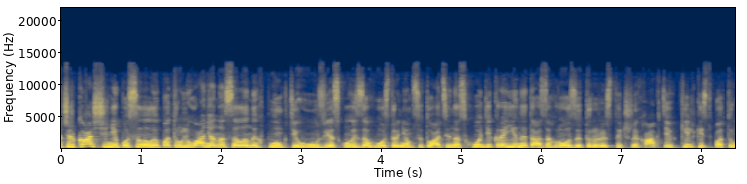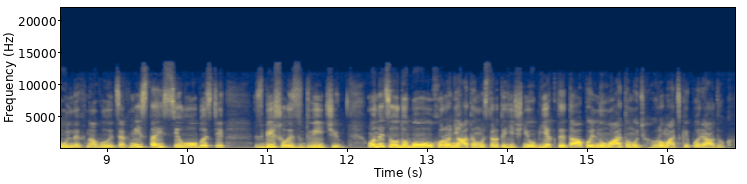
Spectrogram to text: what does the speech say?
На Черкащині посилили патрулювання населених пунктів у зв'язку із загостренням ситуації на сході країни та загрози терористичних актів. Кількість патрульних на вулицях міста і сіл області збільшилась вдвічі. Вони цілодобово охоронятимуть стратегічні об'єкти та пильнуватимуть громадський порядок.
